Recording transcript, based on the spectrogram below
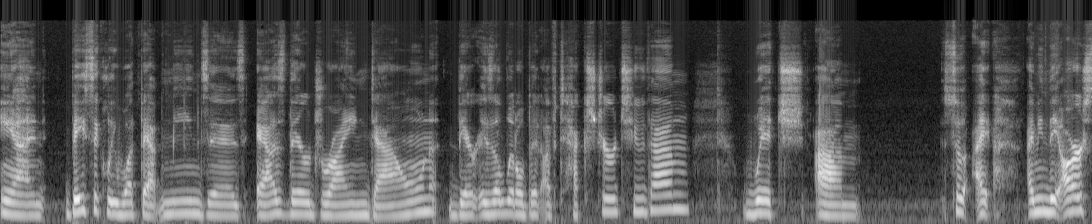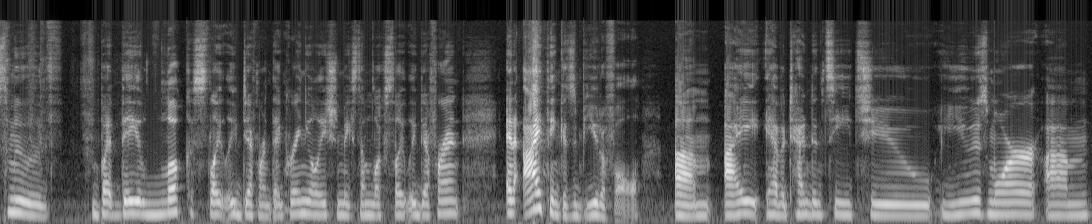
And basically, what that means is as they're drying down, there is a little bit of texture to them, which, um, so I, I mean, they are smooth but they look slightly different. That granulation makes them look slightly different. And I think it's beautiful. Um, I have a tendency to use more um,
